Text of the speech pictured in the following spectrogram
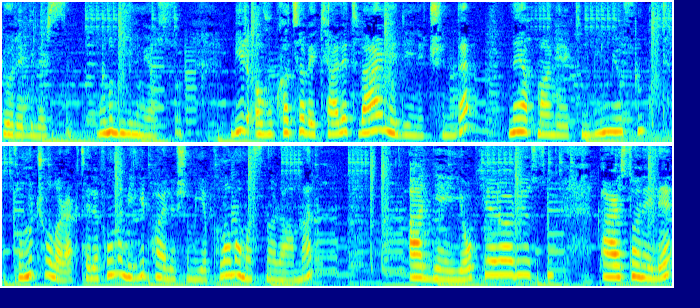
görebilirsin. Bunu bilmiyorsun. Bir avukata vekalet vermediğin için de ne yapman gerektiğini bilmiyorsun. Sonuç olarak telefonla bilgi paylaşımı yapılamamasına rağmen adliyeyi yok yere arıyorsun. Personeli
